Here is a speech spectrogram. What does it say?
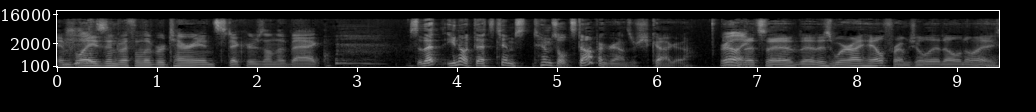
emblazoned with libertarian stickers on the back. So that you know that's Tim's Tim's old stomping grounds of Chicago, Really? That's uh, that is where I hail from, Joliet, Illinois.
